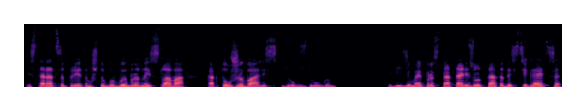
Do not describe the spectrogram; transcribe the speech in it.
и стараться при этом, чтобы выбранные слова как-то уживались друг с другом. Видимая простота результата достигается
